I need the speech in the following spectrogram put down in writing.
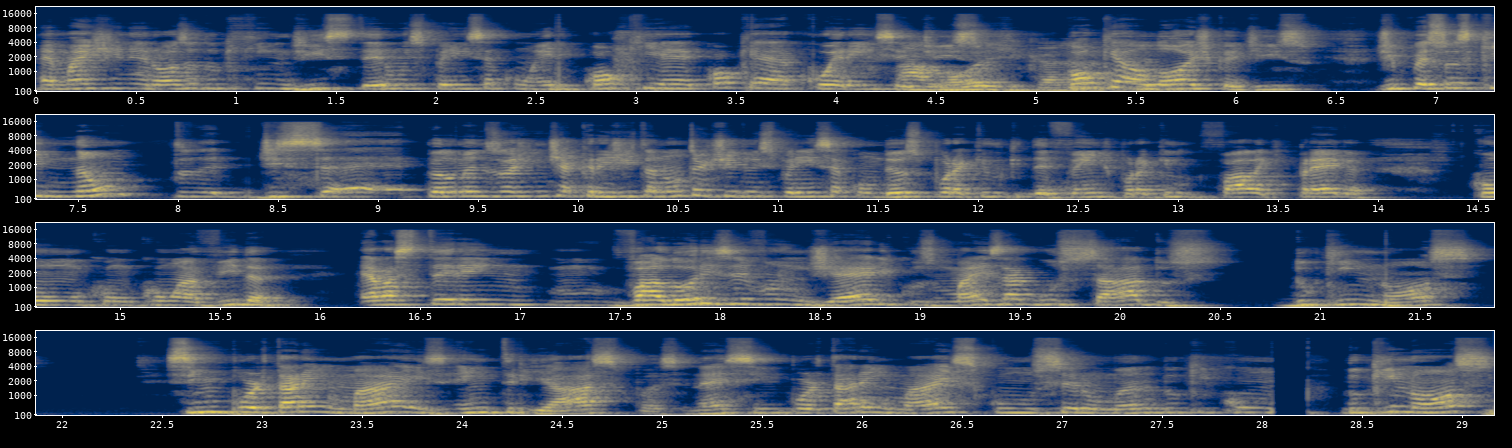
é mais generosa do que quem diz ter uma experiência com ele. Qual que é, qual que é a coerência a disso? lógica, né? Qual que é a lógica disso? De pessoas que não, de, pelo menos a gente acredita não ter tido uma experiência com Deus por aquilo que defende, por aquilo que fala, que prega com, com, com a vida, elas terem valores evangélicos mais aguçados do que em nós. Se importarem mais, entre aspas, né? Se importarem mais com o ser humano do que com do que nós.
